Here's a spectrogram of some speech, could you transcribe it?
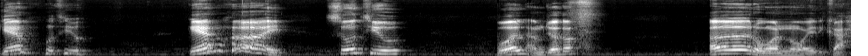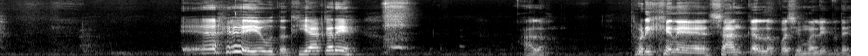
કેમ? શું થયું? કેમ હોય? શું થયું? બોલ, આમ જો તો. અ, રોવાનું હોય દીકા. એ એવું તો થયા કરે. હાલો, થોડીક એને શાંત કરી લો, પછી મળી બધે.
